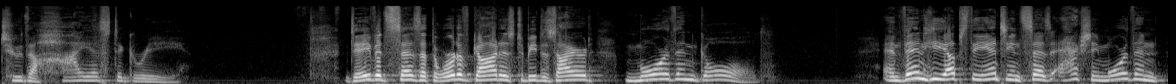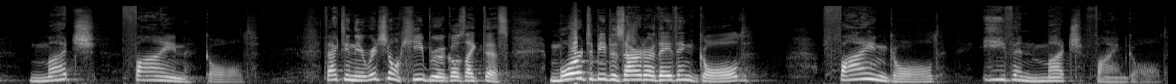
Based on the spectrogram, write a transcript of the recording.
to the highest degree. David says that the word of God is to be desired more than gold. And then he ups the ante and says, actually, more than much fine gold. In fact, in the original Hebrew, it goes like this More to be desired are they than gold, fine gold, even much fine gold.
